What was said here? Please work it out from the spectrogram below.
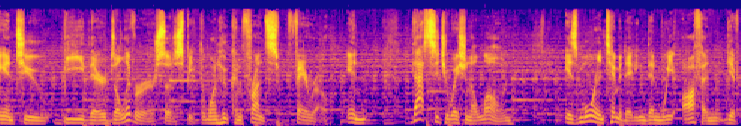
and to be their deliverer, so to speak, the one who confronts Pharaoh. And that situation alone is more intimidating than we often give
